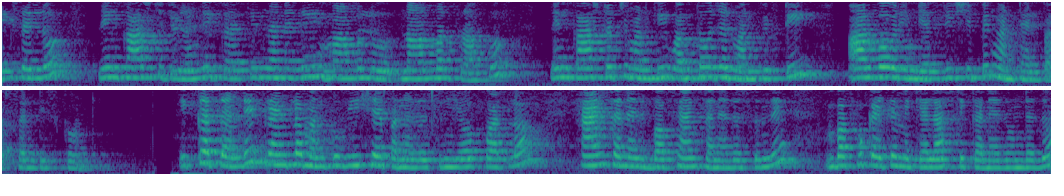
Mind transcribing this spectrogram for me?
ఎక్సెల్ దీని కాస్ట్ చూడండి ఇక్కడ కింద అనేది మామూలు నార్మల్ ఫ్రాక్ దీని కాస్ట్ వచ్చి మనకి one thousand one fifty all over India free shipping and ten percent discount. Ikkat అండి ఫ్రంట్లో మనకు వి షేప్ అనేది వస్తుంది యోగ్ పార్ట్లో. హ్యాండ్స్ అనేది బఫ్ హ్యాండ్స్ అనేది వస్తుంది. బఫ్ అయితే మీకు ఎలాస్టిక్ అనేది ఉండదు.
